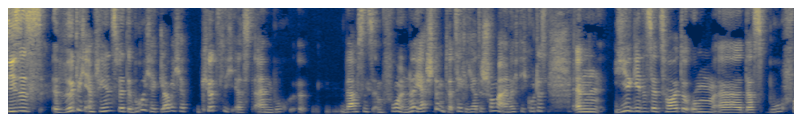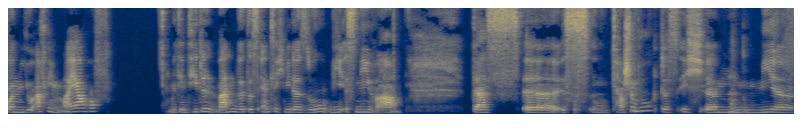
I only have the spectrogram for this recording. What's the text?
dieses wirklich empfehlenswerte Buch, ich glaube, ich habe kürzlich erst ein Buch äh, wärmstens empfohlen. Ne? Ja, stimmt, tatsächlich, ich hatte schon mal ein richtig gutes. Ähm, hier geht es jetzt heute um äh, das Buch von Joachim Meyerhoff mit dem Titel Wann wird es endlich wieder so, wie es nie war? Das äh, ist ein Taschenbuch, das ich ähm, mir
